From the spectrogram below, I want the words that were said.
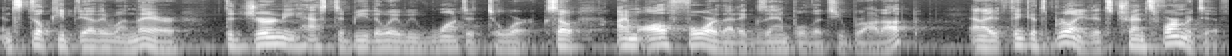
and still keep the other one there. The journey has to be the way we want it to work. So I'm all for that example that you brought up, and I think it's brilliant. It's transformative.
